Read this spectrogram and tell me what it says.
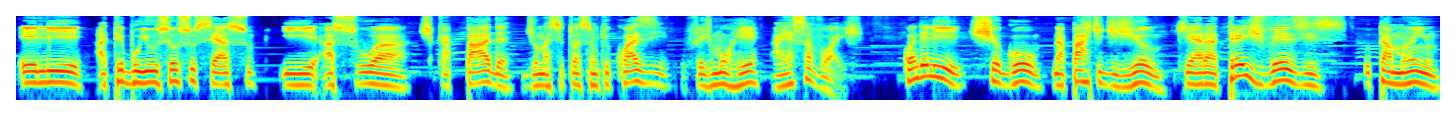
ele atribuiu o seu sucesso e a sua escapada de uma situação que quase o fez morrer a essa voz. Quando ele chegou na parte de gelo, que era três vezes o tamanho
